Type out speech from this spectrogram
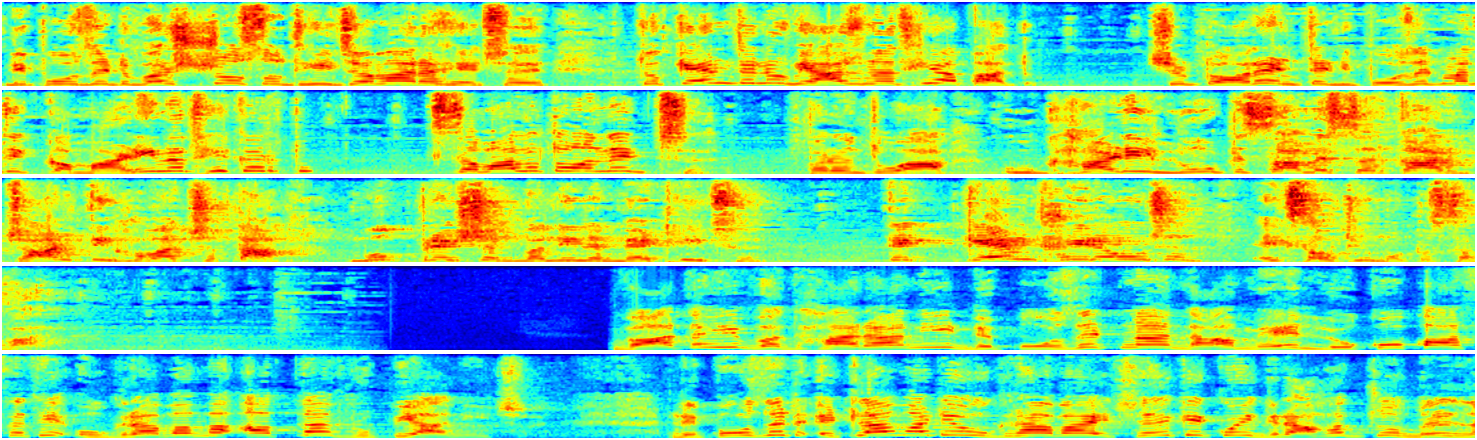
ડિપોઝિટ વર્ષો સુધી જમા રહે છે, તો કેમ તેનું વ્યાજ નથી અપાતું? શું ટોરેન્ટ તે ડિપોઝિટમાંથી કમાણી નથી કરતું? સવાલો તો અનેક છે, પરંતુ આ ઉઘાડી લૂંટ સામે સરકાર જાણતી હોવા છતાં મુખ પ્રેક્ષક બનીને બેઠી છે. તે કેમ થઈ રહ્યું છે? એક સૌથી મોટો સવાલ. વાત અહીં વધારાની ડિપોઝિટના નામે લોકો પાસેથી ઉઘરાવવામાં આવતા રૂપિયાની છે. ડિપોઝિટ એટલા માટે ઉઘરાવાય છે કે કોઈ ગ્રાહક જો બિલ ન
